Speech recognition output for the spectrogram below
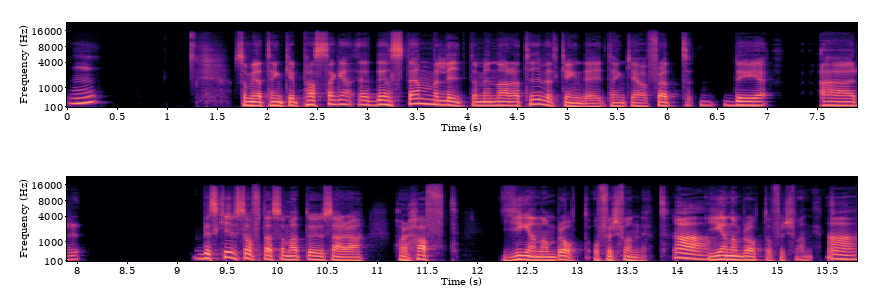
Mm. Som jag tänker passar, eh, den stämmer lite med narrativet kring dig, tänker jag, för att det är, beskrivs ofta som att du så här, har haft genombrott och försvunnit. Ja. Genombrott och försvunnit. Ja.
